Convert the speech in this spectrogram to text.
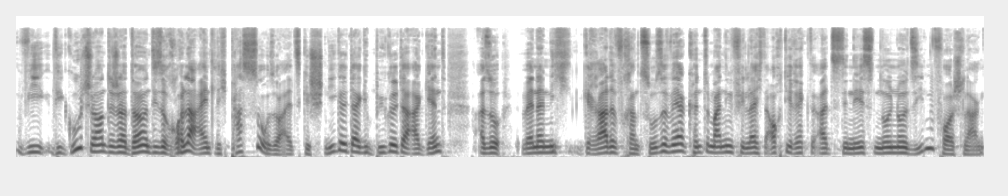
wie, wie gut Jean Desjardins diese Rolle eigentlich passt, so, so als geschniegelter, gebügelter Agent. Also, wenn er nicht gerade Franzose wäre, könnte man ihn vielleicht auch direkt als den nächsten 007 vorschlagen.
